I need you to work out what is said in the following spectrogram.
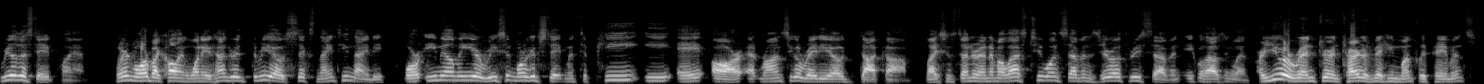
real estate plan. Learn more by calling 1 800 306 1990 or email me your recent mortgage statement to PEAR at ronsiegelradio.com. Licensed under NMLS 217037, Equal Housing Lender. Are you a renter and tired of making monthly payments?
